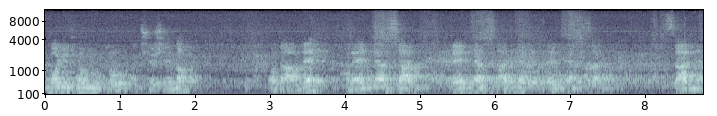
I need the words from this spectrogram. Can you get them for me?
gornju formu trovu. Znači još jednom. Odavde, prednja, zadnja, prednja, zadnja, prednja, zadnja. Zadnja,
